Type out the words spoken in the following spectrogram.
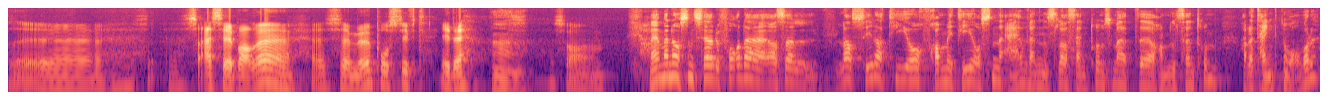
eh, så jeg ser bare jeg ser mye positivt i det. Så Men, men hvordan ser du for deg, altså, la oss si da, ti år fram i tid, hvordan er Vennesla sentrum som et eh, handelssentrum? Har du tenkt noe over det?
